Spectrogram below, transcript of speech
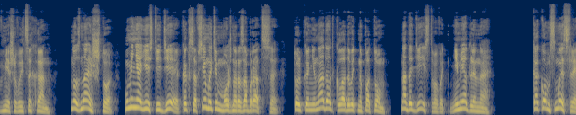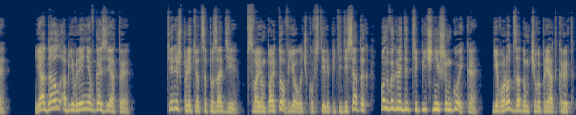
вмешивается Хан. Но знаешь что? У меня есть идея, как со всем этим можно разобраться. Только не надо откладывать на потом. Надо действовать, немедленно. В каком смысле? Я дал объявление в газеты. Тереш плетется позади. В своем пальто в елочку в стиле 50-х он выглядит типичнейшим Гойко. Его рот задумчиво приоткрыт.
